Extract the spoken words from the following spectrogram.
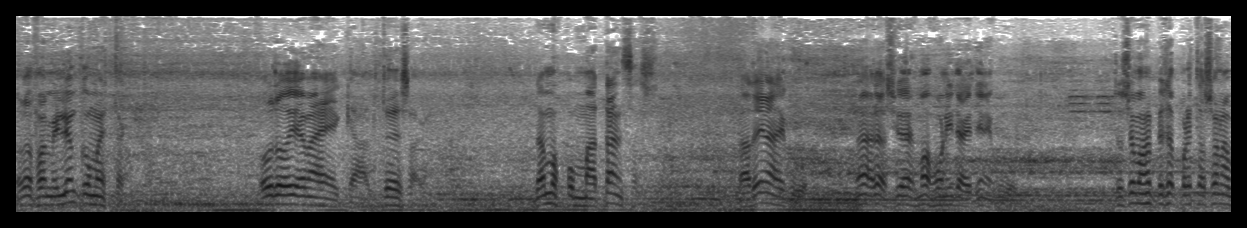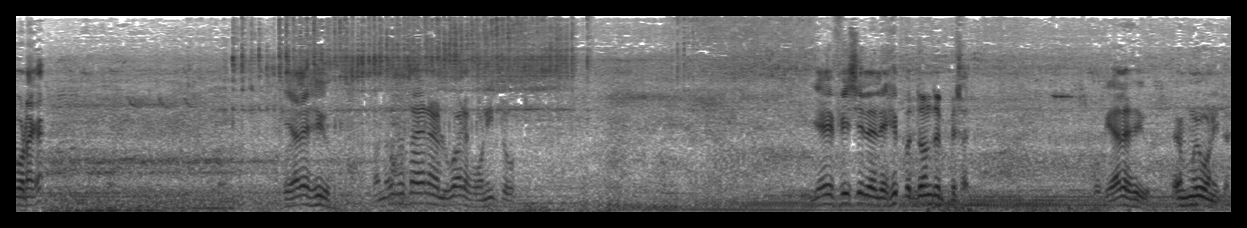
Hola familia, ¿cómo están? Otro día más en el canal, ustedes saben. Damos por Matanzas, Atenas de Cuba. Una de las ciudades más bonitas que tiene Cuba. Entonces vamos a empezar por esta zona por acá. Que ya les digo, cuando uno está en el lugar es bonito. Y es difícil elegir por dónde empezar. Porque ya les digo, es muy bonita.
